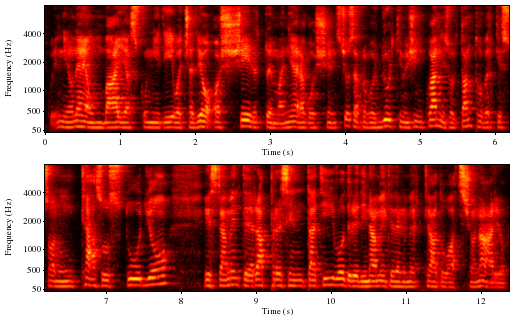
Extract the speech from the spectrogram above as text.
quindi non è un bias cognitivo, eccetera. Io ho scelto in maniera coscienziosa proprio gli ultimi 5 anni soltanto perché sono un caso studio estremamente rappresentativo delle dinamiche del mercato azionario.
